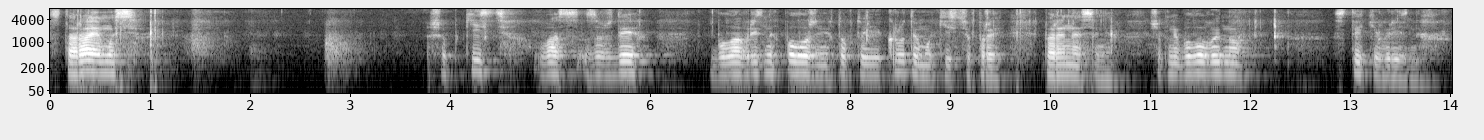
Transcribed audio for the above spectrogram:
Стараємось, щоб кість у вас завжди була в різних положеннях, тобто її крутимо кістю при перенесенні, щоб не було видно стиків різних.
